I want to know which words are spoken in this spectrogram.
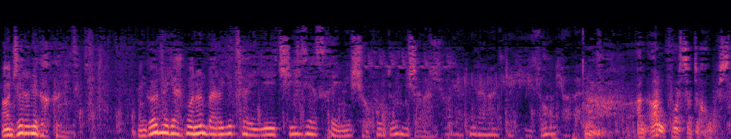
آنجا را نگاه کنید. انگار نگهبانان برای تهیه چیزی از خیمه شاپور دور می شود شاید می روند که هیزم بیابند الان فرصت خوب است.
